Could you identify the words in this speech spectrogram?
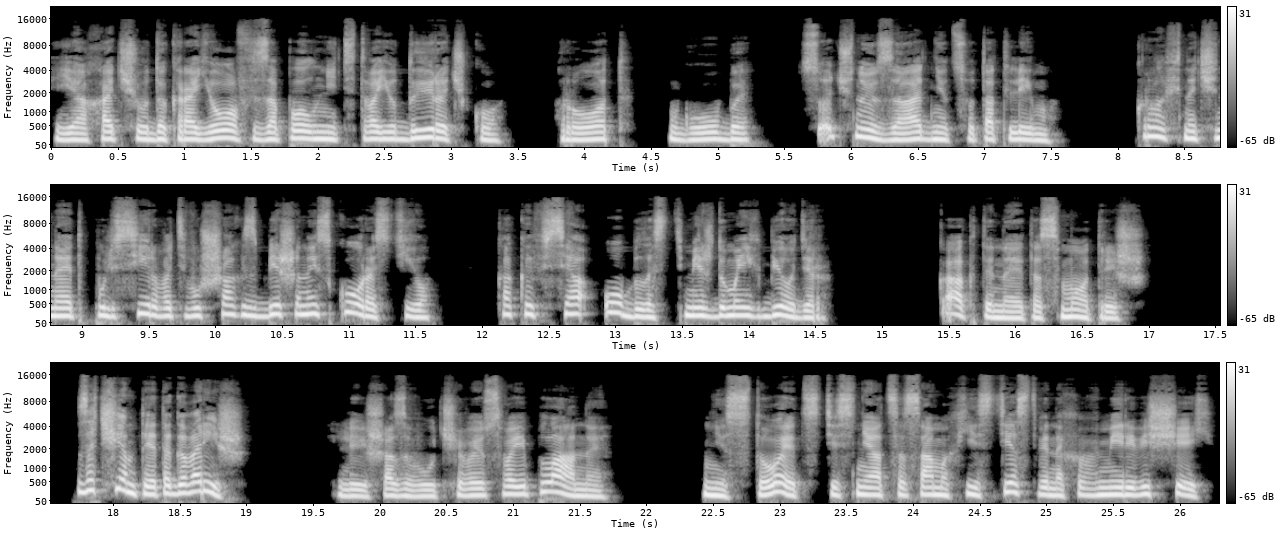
Я хочу до краев заполнить твою дырочку, рот, губы, сочную задницу, Татлим». Кровь начинает пульсировать в ушах с бешеной скоростью, как и вся область между моих бедер. «Как ты на это смотришь?» «Зачем ты это говоришь?» «Лишь озвучиваю свои планы. Не стоит стесняться самых естественных в мире вещей.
